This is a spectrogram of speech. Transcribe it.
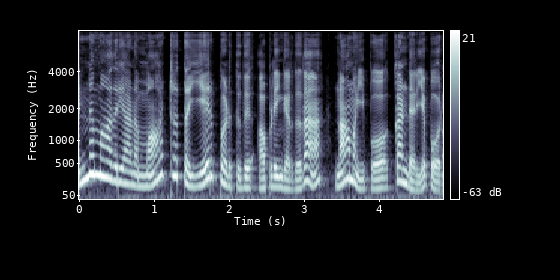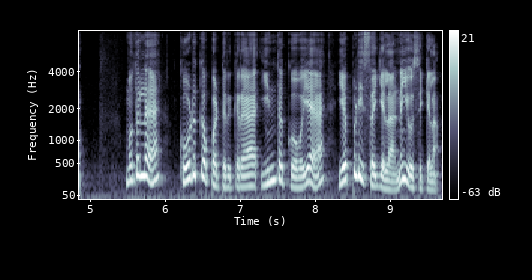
என்ன மாதிரியான மாற்றத்தை ஏற்படுத்துது அப்படிங்கிறது தான் நாம் இப்போ கண்டறிய போகிறோம் முதல்ல கொடுக்கப்பட்டிருக்கிற இந்த கோவையை எப்படி செய்யலான்னு யோசிக்கலாம்.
